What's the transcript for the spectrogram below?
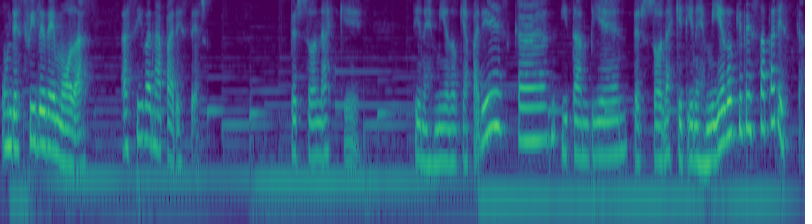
un desfile de modas. Así van a aparecer personas que tienes miedo que aparezcan y también personas que tienes miedo que desaparezcan.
